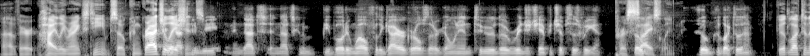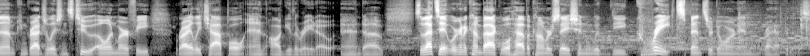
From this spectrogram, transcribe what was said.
uh, very highly ranked team. So congratulations. And that's, be, and that's and that's going to be boding well for the Guyer girls that are going into the region championships this weekend. Precisely. so, so good luck to them good luck to them. Congratulations to Owen Murphy, Riley Chapel, and Augie Laredo. And uh, so that's it. We're going to come back. We'll have a conversation with the great Spencer Dorn, and right after this.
